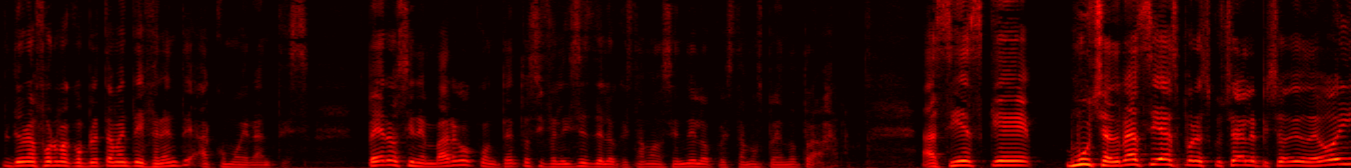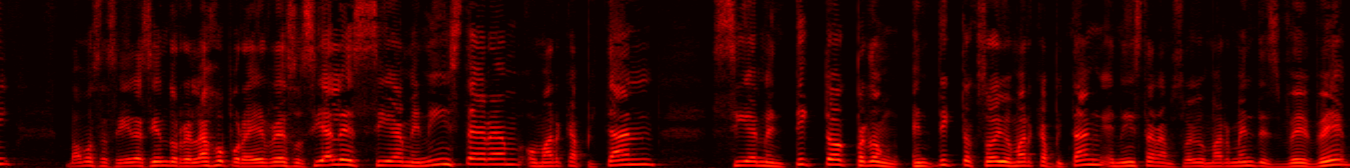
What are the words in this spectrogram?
de una forma completamente diferente a como era antes. Pero sin embargo, contentos y felices de lo que estamos haciendo y lo que estamos pudiendo trabajar. Así es que muchas gracias por escuchar el episodio de hoy. Vamos a seguir haciendo relajo por ahí en redes sociales. Síganme en Instagram, Omar Capitán. Síganme en TikTok, perdón, en TikTok soy Omar Capitán, en Instagram soy Omar Méndez VV.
